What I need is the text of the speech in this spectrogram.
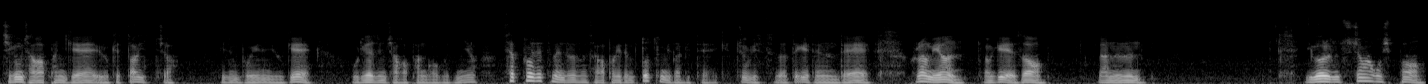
지금 작업한 게 이렇게 떠 있죠. 지금 보이는 이게 우리가 지금 작업한 거거든요. 새 프로젝트 만들어서 작업하게 되면 또 뜹니다 밑에. 이렇게 쭉 리스트가 뜨게 되는데 그러면 여기에서 나는 이걸 좀 수정하고 싶어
